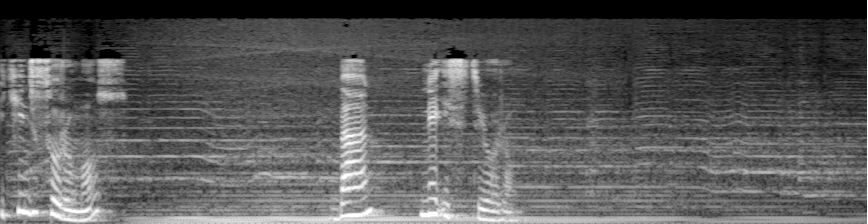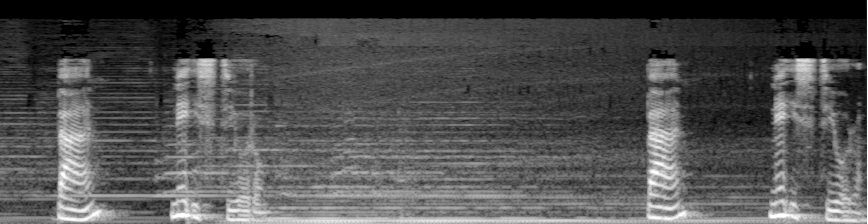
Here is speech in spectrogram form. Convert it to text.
İkinci sorumuz Ben ne istiyorum? Ben ne istiyorum? Ben ne istiyorum?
